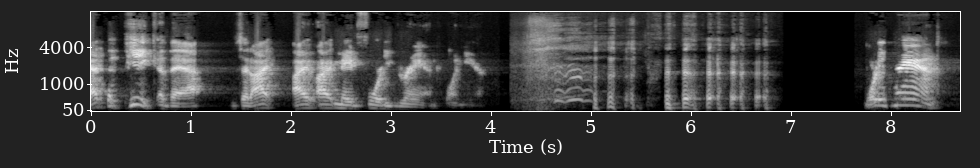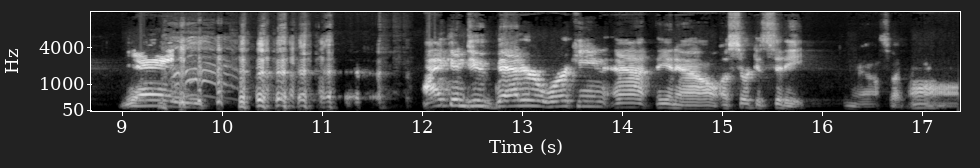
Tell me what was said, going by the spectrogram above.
at the peak of that. He said, "I, I, I made forty grand one year. Forty grand. Yay! I can do better working at you know a Circuit City. You know, it's like, oh,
